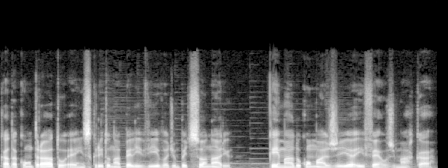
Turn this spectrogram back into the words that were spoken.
Cada contrato é inscrito na pele viva de um peticionário, queimado com magia e ferros de marcar.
